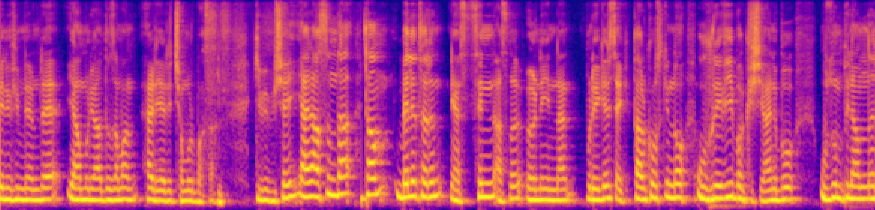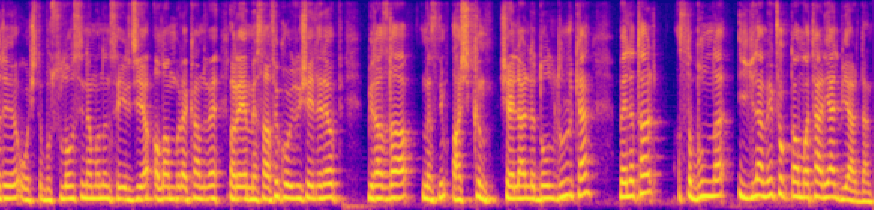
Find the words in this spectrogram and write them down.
benim filmlerimde yağmur yağdığı zaman her yeri çamur basar gibi bir şey. Yani aslında tam Belatar'ın yani senin aslında örneğinden buraya gelirsek Tarkovski'nin o uhrevi bakışı yani bu uzun planları o işte bu slow sinemanın seyirciye alan bırakan ve araya mesafe koyduğu şeyleri hep biraz daha nasıl diyeyim aşkın şeylerle doldururken Belatar aslında bununla ilgilenmeyip çok daha materyal bir yerden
